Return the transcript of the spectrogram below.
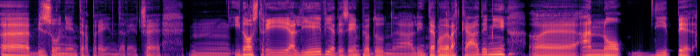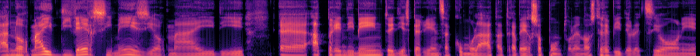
eh, bisogna intraprendere. Cioè, mh, i nostri allievi, ad esempio, all'interno dell'Academy, eh, hanno, di, per, hanno ormai diversi mesi ormai di eh, apprendimento e di esperienza accumulata attraverso appunto le nostre video lezioni.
